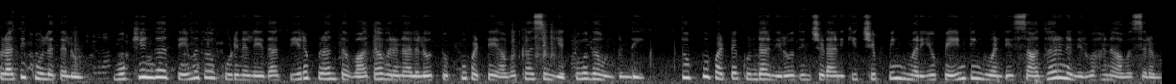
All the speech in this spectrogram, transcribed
ప్రతికూలతలు. ముఖ్యంగా తేమతో కూడిన లేదా తీరప్రాంత వాతావరణాలలో తుప్పు పట్టే అవకాశం ఎక్కువగా ఉంటుంది. తుప్పు పట్టకుండా నిరోధించడానికి చిప్పింగ్ మరియు పెయింటింగ్ వంటి సాధారణ నిర్వహణ అవసరం.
